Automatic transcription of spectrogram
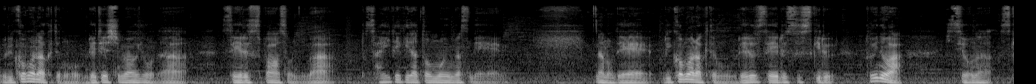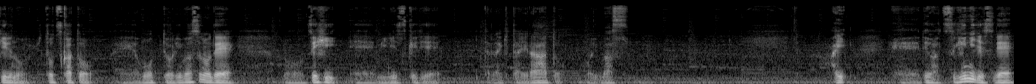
売り込まなくても売れてしまうようなセールスパーソンには最適だと思いますね。なので売り込まなくても売れるセールススキルというのは必要なスキルの一つかと思っておりますのであのぜひ身につけていただきたいなと思います。はい、えー、では次にですね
